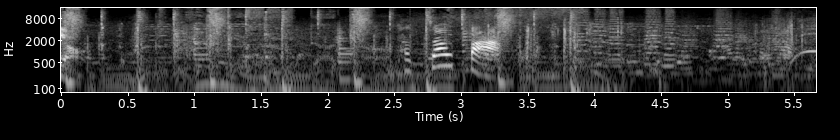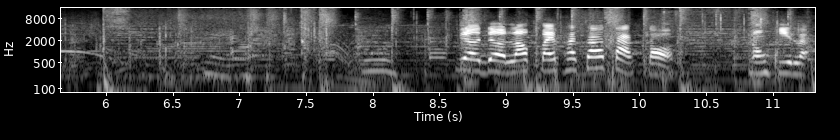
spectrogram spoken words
เหรอพระเจ้าตากเดี๋ยวเดี๋ยวเราไปพระเจ้าตากต่อ น้องกินละ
